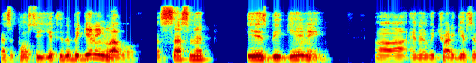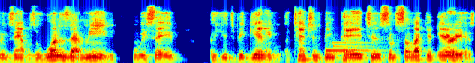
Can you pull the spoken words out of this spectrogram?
as opposed to you get to the beginning level. Assessment is beginning. Uh, and then we try to give some examples of what does that mean when we say it's beginning. Attention is being paid to some selected areas,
